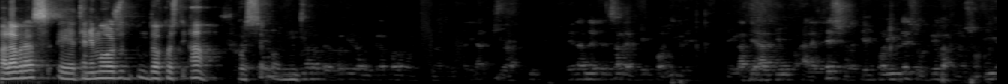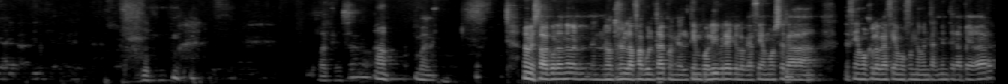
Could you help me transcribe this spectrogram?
palabras. tenemos dos cuestiones. Ah, pues gracias al, tiempo, al exceso de tiempo libre surgió la filosofía y la ciencia. Gracias. Ah, vale. No, me estaba acordando que nosotros en la facultad con el tiempo libre que lo que hacíamos era, decíamos que lo que hacíamos fundamentalmente era pegar,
